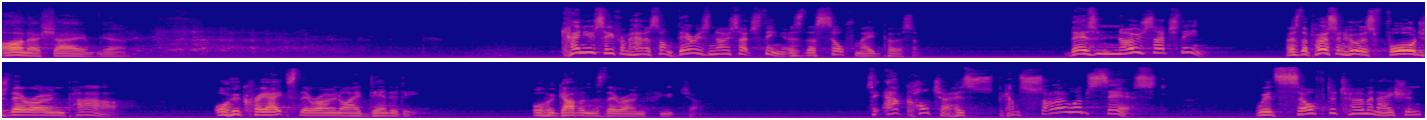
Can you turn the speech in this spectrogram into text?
Honor, shame, yeah. Can you see from Hannah's song? There is no such thing as the self made person. There's no such thing as the person who has forged their own path, or who creates their own identity, or who governs their own future. See, our culture has become so obsessed with self determination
